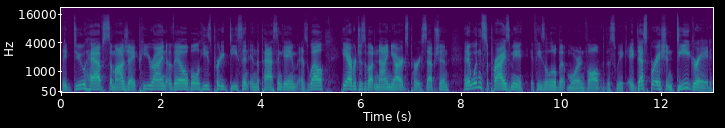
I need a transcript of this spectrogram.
They do have Samaje Perine available. He's pretty decent in the passing game as well. He averages about nine yards per reception, and it wouldn't surprise me if he's a little bit more involved this week. A desperation D grade.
